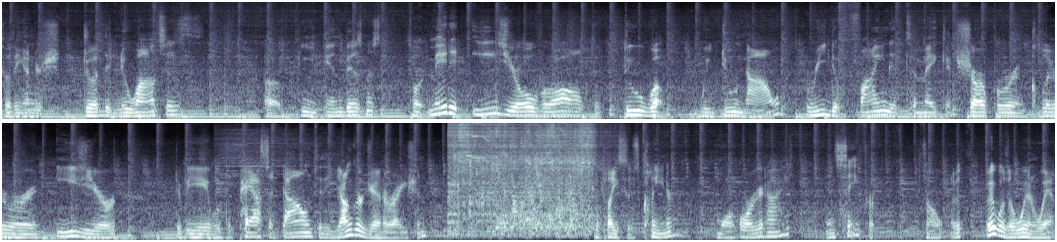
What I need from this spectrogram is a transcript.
so they understood the nuances of being in business. So it made it easier overall to do what we do now, redefine it to make it sharper and clearer and easier to be able to pass it down to the younger generation. The place is cleaner, more organized, and safer. So it, it was a win-win.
